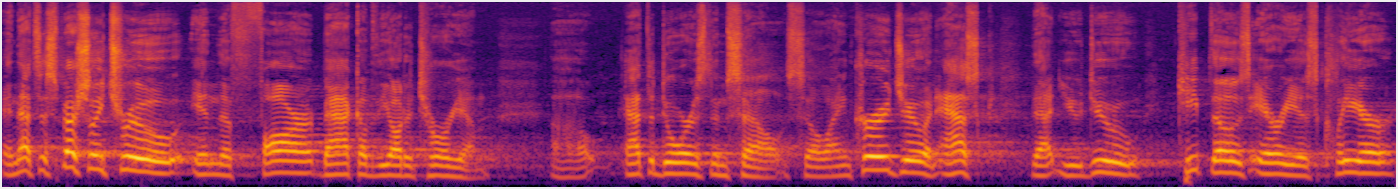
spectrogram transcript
and that's especially true in the far back of the auditorium, uh, at the doors themselves. So I encourage you and ask that you do keep those areas clear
